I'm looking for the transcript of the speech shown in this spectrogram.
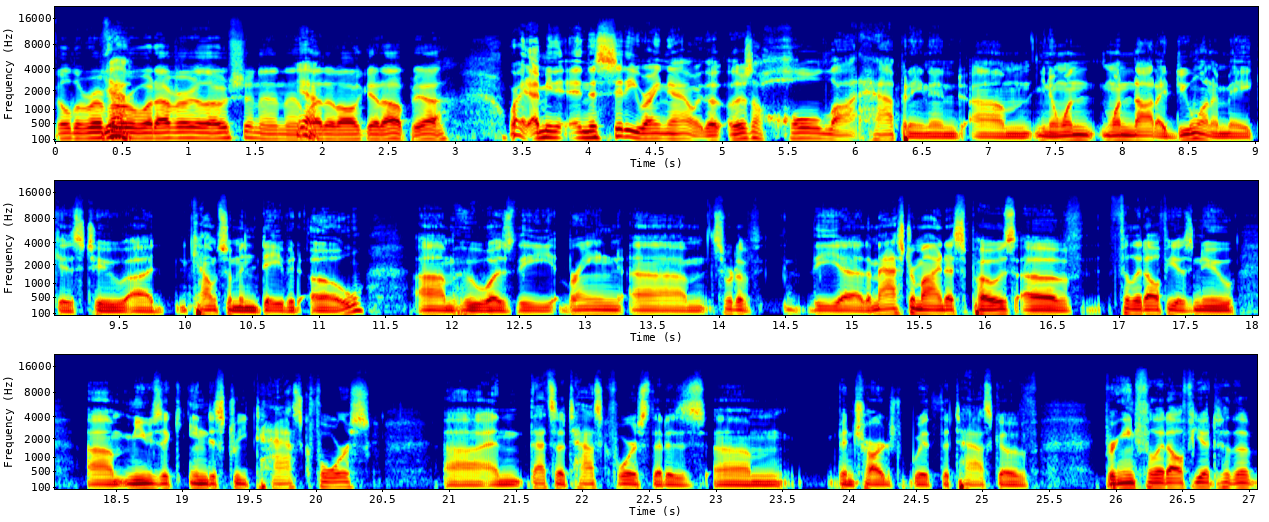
fill the river Yeah. or whatever the ocean and, and Yeah. let it all get up yeah Right. I mean, in the city right now, there's a whole lot happening, and um, you know, one one nod I do want to make is to uh, Councilman David O, um, who was the brain, um, sort of the uh, the mastermind, I suppose, of Philadelphia's new um, music industry task force, uh, and that's a task force that has um, been charged with the task of bringing Philadelphia to the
